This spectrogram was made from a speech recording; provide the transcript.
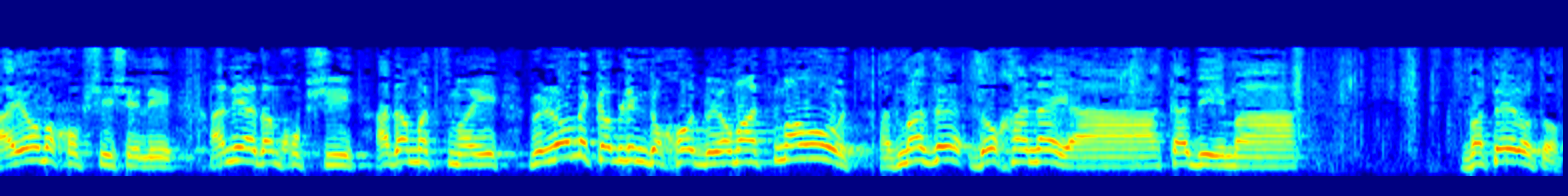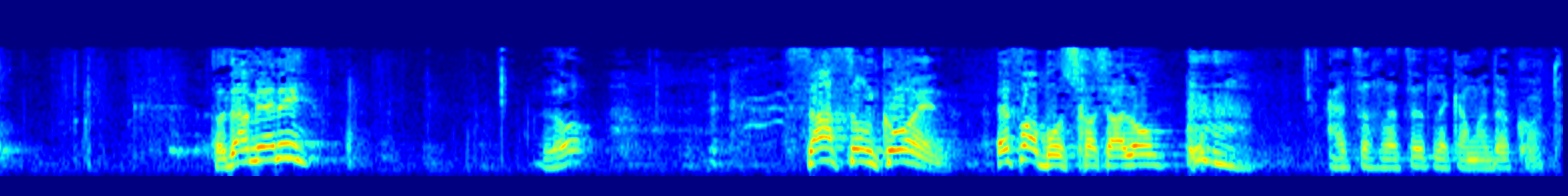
היום החופשי שלי. אני אדם חופשי, אדם עצמאי, ולא מקבלים דוחות ביום העצמאות. אז מה זה? דוח חנייה, קדימה, תבטל אותו. אתה יודע מי אני? לא. ששון כהן. איפה הבוס שלך, שלום? היה צריך לצאת לכמה דקות.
